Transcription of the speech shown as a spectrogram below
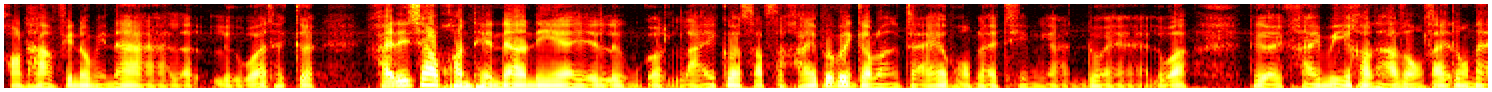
ของทางฟิโนเมนาหรือว่าถ้าเกิดใครที่ชอบคอนเทนต์แนวนี้อย่าลืมกดไลค์กด Subscribe เพื่อเป็นกำลังใจให้ผมและทีมงานด้วยหรือว่าถ้าเกิดใครมีคำถามสงสัยตรงไหน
